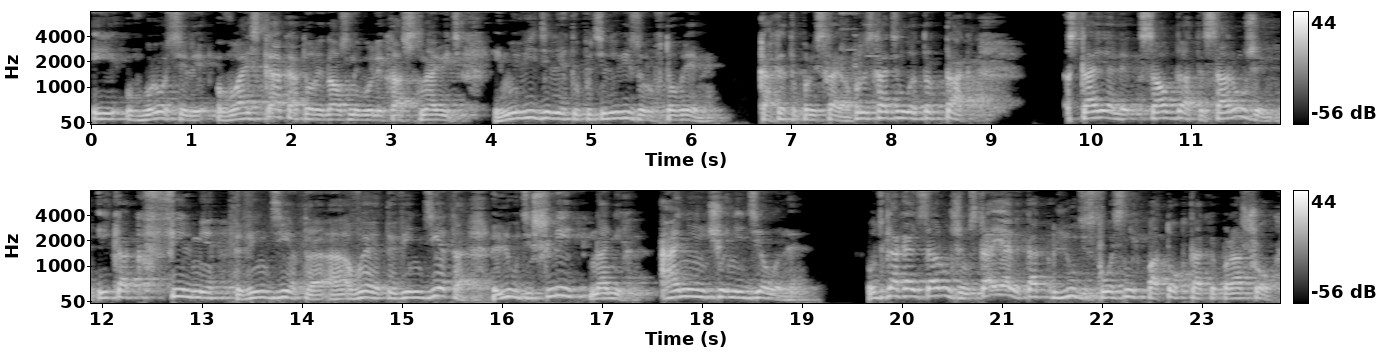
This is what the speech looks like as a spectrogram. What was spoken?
и вбросили войска, которые должны были их остановить, и мы видели это по телевизору в то время, как это происходило. Происходило это так. Стояли солдаты с оружием, и как в фильме «Вендета», в это «Вендета», люди шли на них, а они ничего не делали. Вот как они с оружием стояли, так люди, сквозь них поток так и прошел.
